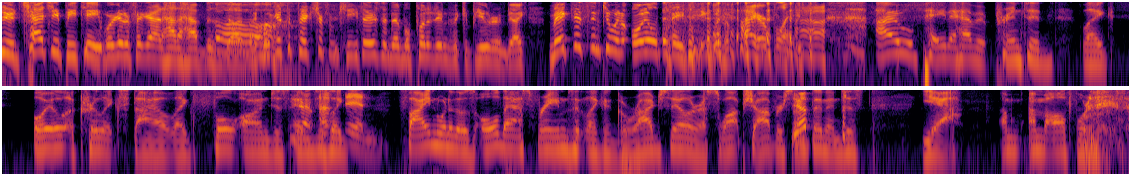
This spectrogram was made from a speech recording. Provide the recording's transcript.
Dude, ChatGPT, we're gonna figure out how to have this done. Like, we'll get the picture from Keithers, and then we'll put it into the computer and be like, make this into an oil painting with a fireplace. I will pay to have it printed like oil acrylic style, like full on just and Yeah, just uh, like in. find one of those old ass frames at like a garage sale or a swap shop or something and just yeah. I'm I'm all for this.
